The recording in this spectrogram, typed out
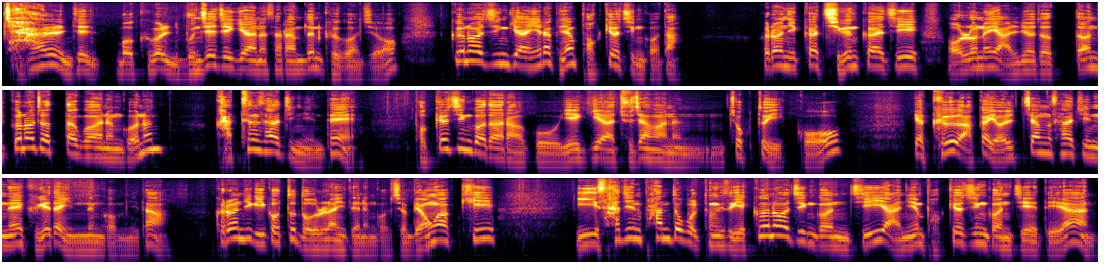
잘 이제 뭐 그걸 문제 제기하는 사람들은 그거죠. 끊어진 게 아니라 그냥 벗겨진 거다. 그러니까 지금까지 언론에 알려졌던 끊어졌다고 하는 거는 같은 사진인데 벗겨진 거다라고 얘기야 주장하는 쪽도 있고 그러니까 그 아까 열 장 사진 내에 그게 다 있는 겁니다. 그러니까 이것도 논란이 되는 거죠. 명확히 이 사진 판독을 통해서 이게 끊어진 건지 아니면 벗겨진 건지에 대한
